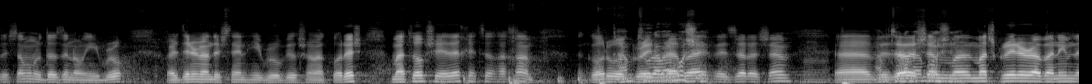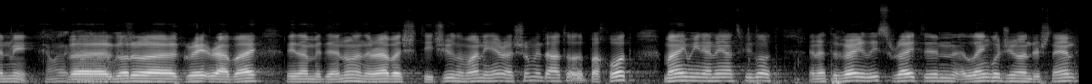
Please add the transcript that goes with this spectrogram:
there's someone who doesn't know Hebrew or didn't understand Hebrew, Bilshon HaKodesh, matov. Uh, go to a great rabbi, Bezrat Hashem. Bezrat Hashem, much greater rabbanim than me. But go to a great rabbi, and the rabbi should teach you. And at the very least, write in a language you understand.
